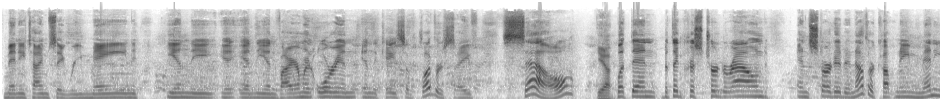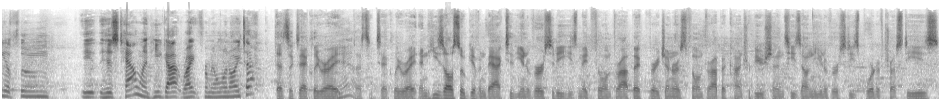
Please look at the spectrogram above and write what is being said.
Many times they remain in the in, in the environment, or in in the case of Cleversafe, sell. Yeah. But then but then Chris turned around and started another company, many of whom his talent he got right from Illinois Tech. That's exactly right. Yeah. That's exactly right. And he's also given back to the university. He's made philanthropic, very generous philanthropic contributions. He's on the university's board of trustees.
